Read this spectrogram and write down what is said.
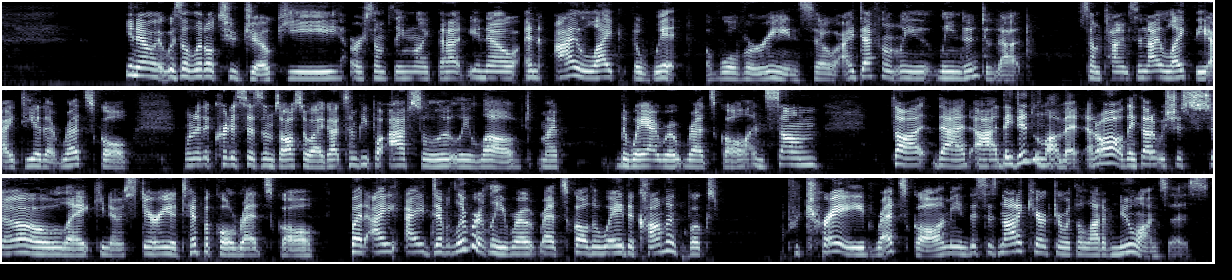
you know, it was a little too jokey or something like that, you know. And I like the wit of Wolverine. So I definitely leaned into that sometimes. And I like the idea that Red Skull, one of the criticisms also I got, some people absolutely loved my the way I wrote Red Skull, and some thought that uh, they didn't love it at all. They thought it was just so like, you know, stereotypical Red Skull but I, I deliberately wrote Red Skull the way the comic books portrayed Red Skull. I mean, this is not a character with a lot of nuances.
